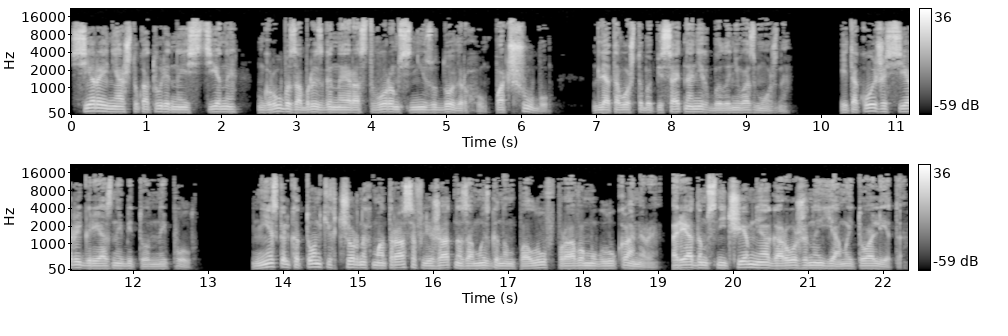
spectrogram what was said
Серые неоштукатуренные стены, грубо забрызганные раствором снизу доверху, под шубу, для того, чтобы писать на них было невозможно. И такой же серый грязный бетонный пол. Несколько тонких черных матрасов лежат на замызганном полу в правом углу камеры, рядом с ничем не огороженной ямой туалета.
